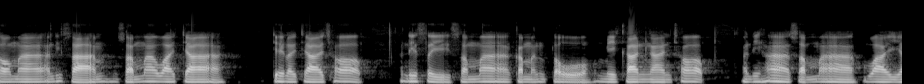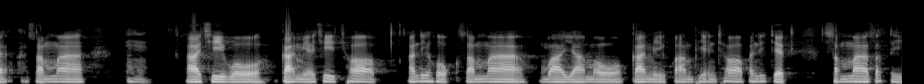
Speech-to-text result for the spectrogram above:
ต่อมาอันที่สามสัมมาวาจา เจรจาชอบ อันที่สี่สัมมากัมมันโต มีการงานชอบ อันที่ห้าสัมมาวายะสัมมาอาชีโว การมีอาชีพชอบ อันที่หกสัมมาวายาโม การมีความเพียรชอบ อันที่เจ็ดสัมมาสติ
